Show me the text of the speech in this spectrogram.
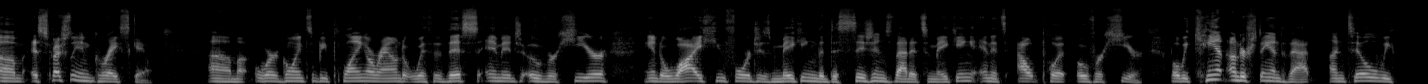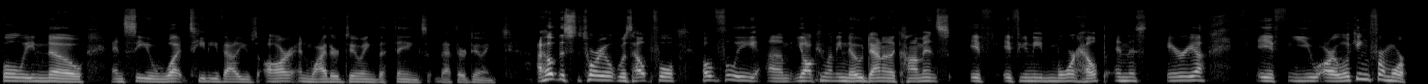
um, especially in grayscale. Um, we're going to be playing around with this image over here and why HueForge is making the decisions that it's making and its output over here. But we can't understand that until we fully know and see what TD values are and why they're doing the things that they're doing. I hope this tutorial was helpful. Hopefully, um, y'all can let me know down in the comments if if you need more help in this area if you are looking for more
